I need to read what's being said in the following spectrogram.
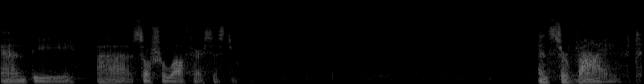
and the uh, social welfare system. And survived.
